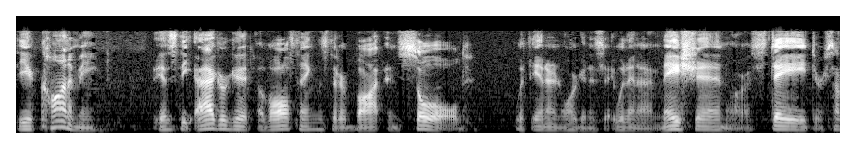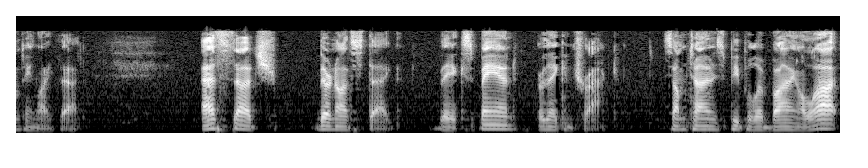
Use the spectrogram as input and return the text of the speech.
The economy is the aggregate of all things that are bought and sold within an organization, within a nation or a state or something like that. As such, they're not stagnant. They expand or they contract. Sometimes people are buying a lot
